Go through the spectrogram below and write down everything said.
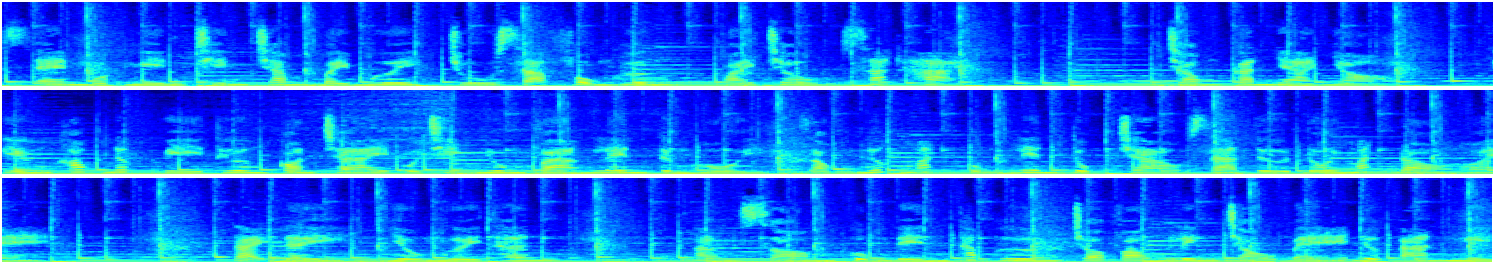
SN 1970, chú xã Phùng Hưng, Khoái Châu, sát hại. Trong căn nhà nhỏ, Tiếng khóc nấc vì thương con trai của chị Nhung vang lên từng hồi, dòng nước mắt cũng liên tục trào ra từ đôi mắt đỏ hoe. Tại đây, nhiều người thân, hàng xóm cũng đến thắp hương cho vong linh cháu bé được an nghỉ.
